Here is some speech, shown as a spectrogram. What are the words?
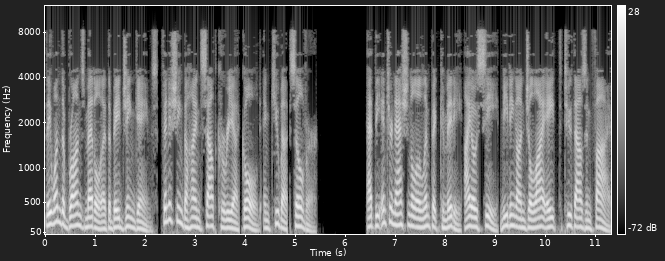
They won the bronze medal at the Beijing Games, finishing behind South Korea gold and Cuba silver. At the International Olympic Committee (IOC) meeting on July 8, 2005,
